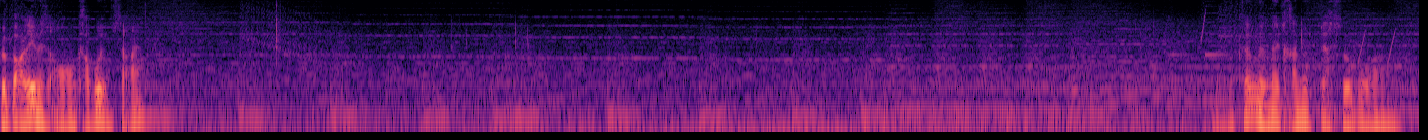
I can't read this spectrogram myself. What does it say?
Peux, parler, mais en crapaud, j'en sais rien. Je vais quand même me mettre un autre perso pour... euh,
